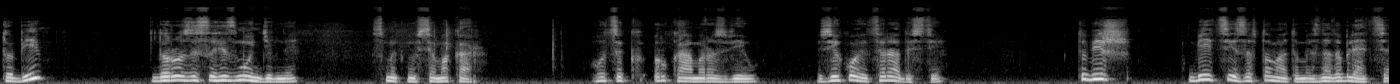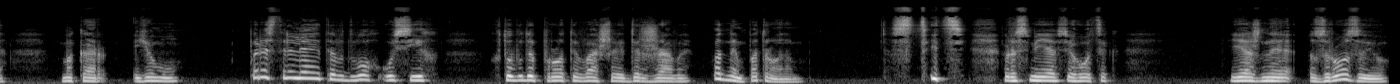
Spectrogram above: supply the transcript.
Тобі? До Рози Сигизмундівни, смикнувся Макар. Гоцик руками розвів. З якої це радості? Тобі ж бійці з автоматами знадобляться, Макар йому. Перестріляєте вдвох усіх, хто буде проти вашої держави, одним патроном. Стиць, розсміявся Гоцик. Я ж не з розою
